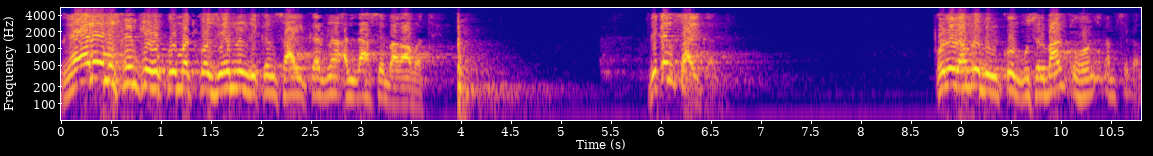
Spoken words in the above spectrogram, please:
غیر مسلم کی حکومت کو ذہن ریکنسائی کرنا اللہ سے بغاوت ہے۔ ریکنسائی کرنا۔ انہوں نے بالکل مسلمان تو ہونا کم سے کم۔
